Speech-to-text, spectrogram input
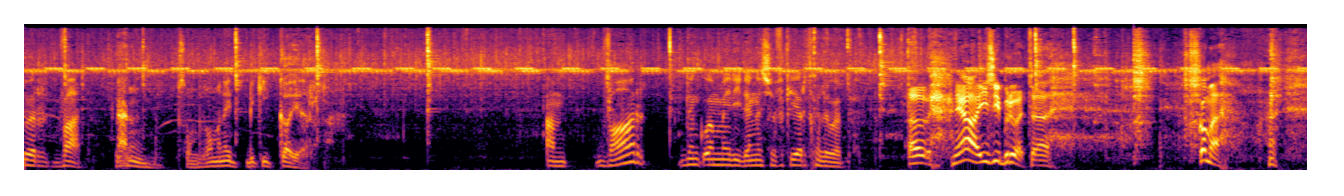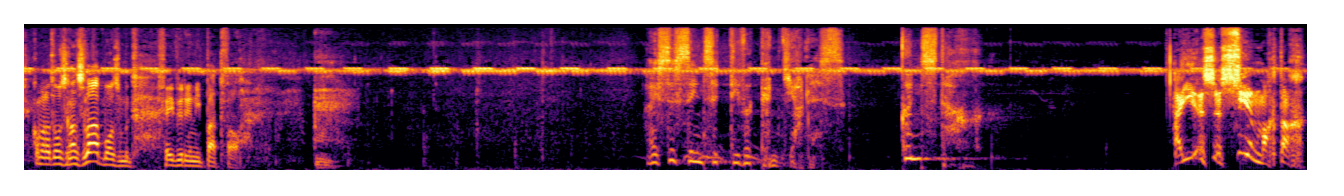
oor wat? Dan soms hom net bietjie kuier. Um waar dink oom met die dinge so verkeerd geloop? Oh, ja, hier is die brood. Uh, kom maar. Kom laat ons gaan slaap, ons moet 5 uur in die pad val. Hy's 'n sensitiewe kind, Janus. Kunstig. Hy is 'n seun magtig.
